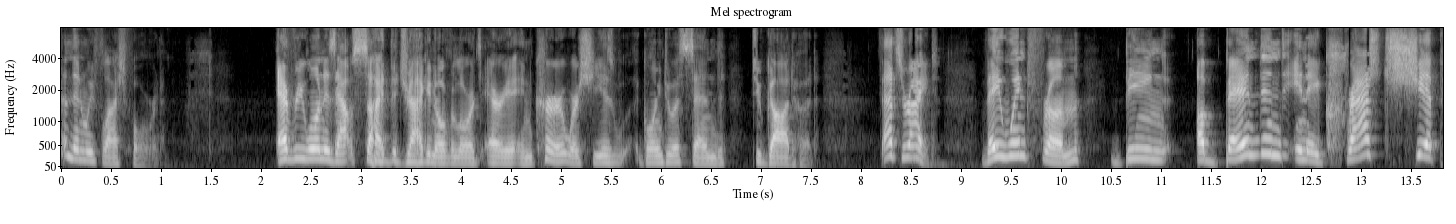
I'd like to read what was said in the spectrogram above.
And then we flash forward. Everyone is outside the Dragon Overlord's area in Kher, where she is going to ascend to godhood. That's right. They went from being abandoned in a crashed ship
